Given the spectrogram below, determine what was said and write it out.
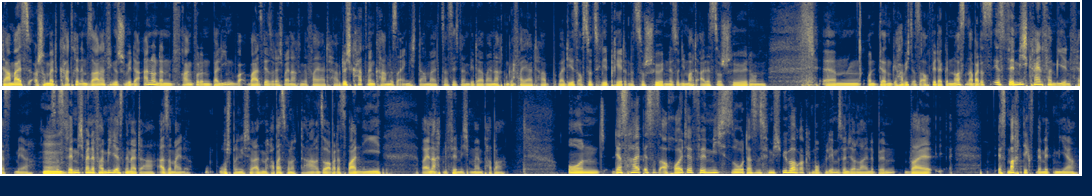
damals schon mit Katrin im Saarland fing es schon wieder an und dann in Frankfurt und Berlin war war es wieder so, dass ich Weihnachten gefeiert habe. Durch Katrin kam das eigentlich damals, dass ich dann wieder Weihnachten gefeiert habe, weil die es auch so zelebriert und es so schön ist und die macht alles so schön und ähm, und dann habe ich das auch wieder genossen. Aber das ist für mich kein Familienfest mehr. Das Mhm. ist für mich, meine Familie ist nicht mehr da. Also meine ursprüngliche, also mein Papa ist noch da und so, aber das war nie Weihnachten für mich und meinem Papa. Und deshalb ist es auch heute für mich so, dass es für mich überhaupt gar kein Problem ist, wenn ich alleine bin, weil es macht nichts mehr mit mir.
